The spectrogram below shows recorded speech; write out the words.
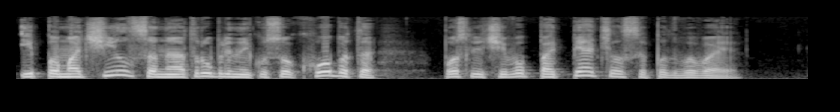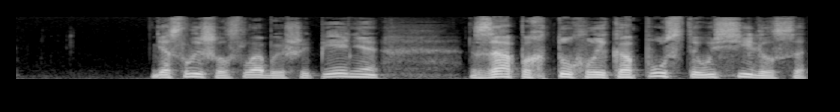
и помочился на отрубленный кусок хобота, после чего попятился, подвывая. Я слышал слабое шипение, запах тухлой капусты усилился,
